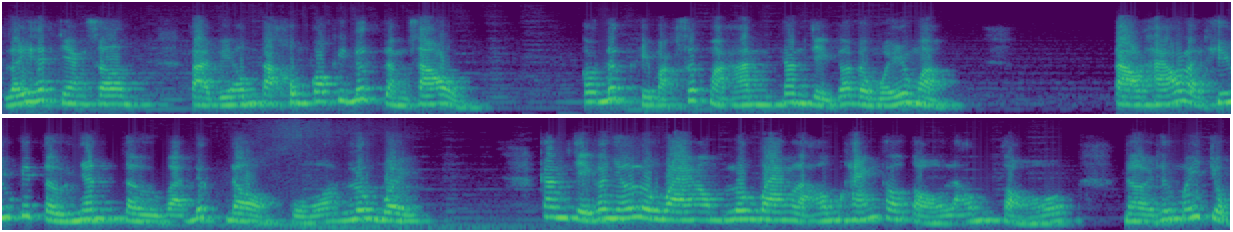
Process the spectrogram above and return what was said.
lấy hết giang sơn. Tại vì ông ta không có cái đức đằng sau. Có đức thì mặc sức mà anh các anh chị có đồng ý không ạ? À? Tào Tháo lại thiếu cái từ nhân từ và đức độ của Lưu Bị các anh chị có nhớ Lưu Quang không? Lưu Quang là ông Hán Cao Tổ, là ông tổ đời thứ mấy chục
